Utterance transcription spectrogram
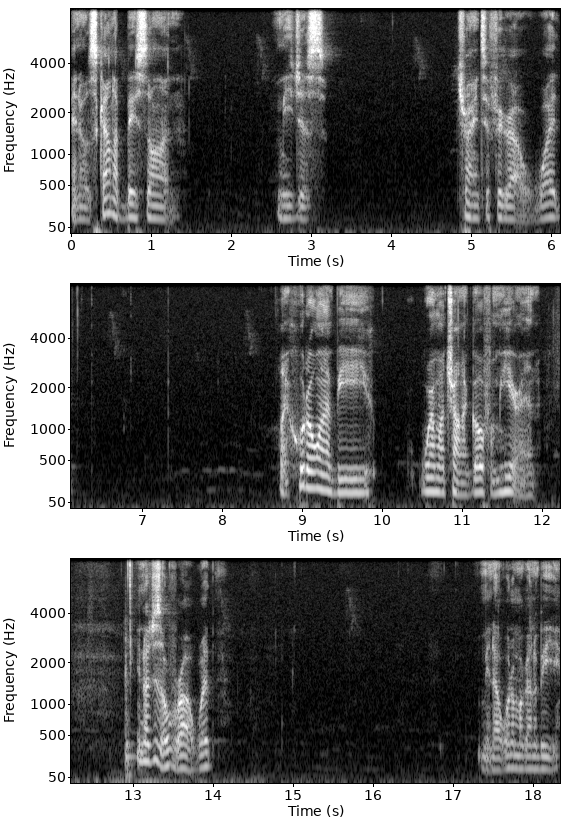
And it was kind of based on me just trying to figure out what, like, who do I want to be? Where am I trying to go from here? And, you know, just overall, what, you know, what am I going to be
